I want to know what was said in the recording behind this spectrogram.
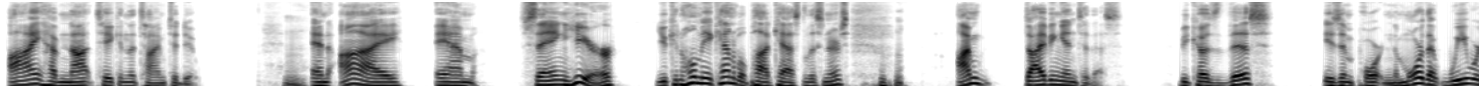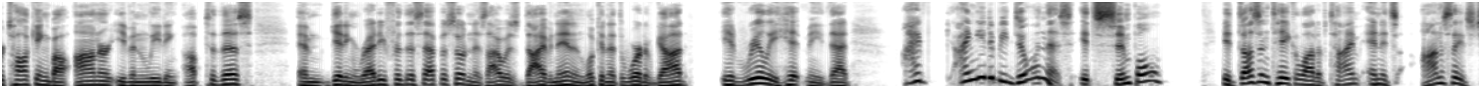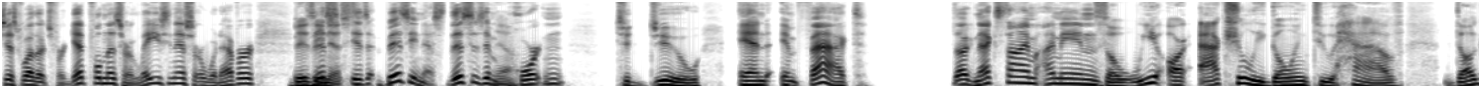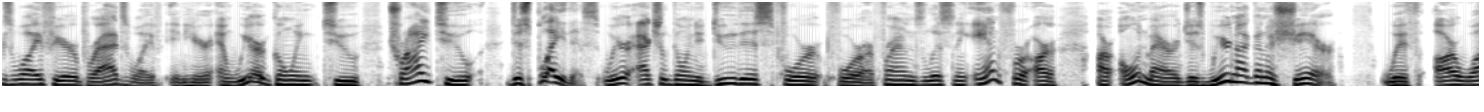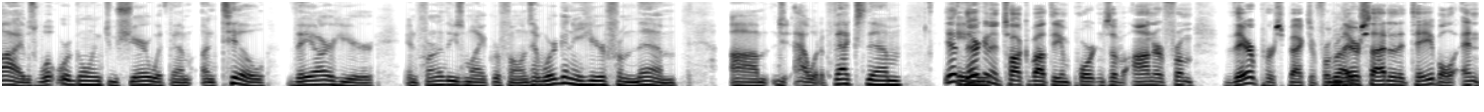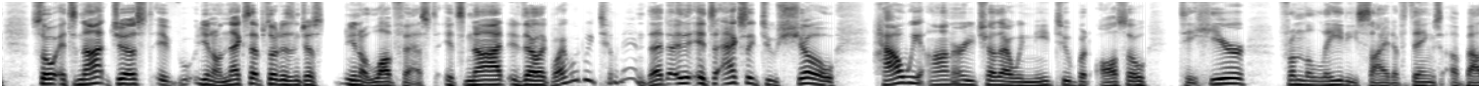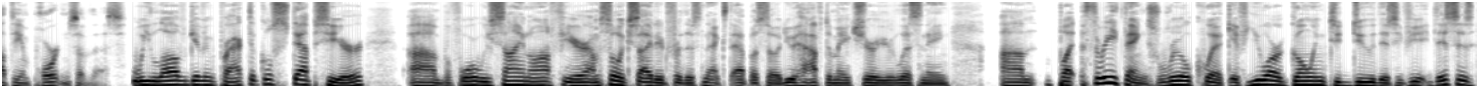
I have not taken the time to do. Hmm. And I am saying here, you can hold me accountable, podcast listeners. I'm diving into this because this is important. The more that we were talking about honor, even leading up to this and getting ready for this episode, and as I was diving in and looking at the Word of God, it really hit me that I've I need to be doing this. It's simple. It doesn't take a lot of time, and it's honestly, it's just whether it's forgetfulness or laziness or whatever. Busyness. This is busyness. This is important to do, and in fact, Doug, next time, I mean, So we are actually going to have Doug's wife here, Brad's wife in here, and we are going to try to display this. We're actually going to do this for for our friends listening and for our our own marriages. We're not going to share with our wives what we're going to share with them until they are here in front of these microphones, and we're going to hear from them um, how it affects them. Yeah, they're going to talk about the importance of honor from their perspective, from Right. their side of the table. And so it's not just if you know, next episode isn't just, you know, love fest. It's not they're like, why would we tune in? That it's actually to show how we honor each other, how we need to, but also to hear from the lady side of things about the importance of this. we love giving practical steps here. Uh, before we sign off here, I'm so excited for this next episode. You have to make sure you're listening. Um, but three things, real quick. If you are going to do this, if you this is,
